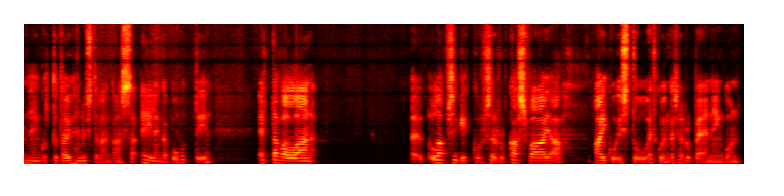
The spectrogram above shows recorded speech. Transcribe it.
niin kuin tota yhden ystävän kanssa eilenkä puhuttiin, että tavallaan äh, lapsikin, kun se kasvaa ja aikuistuu, että kuinka se rupeaa, niin kuin,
